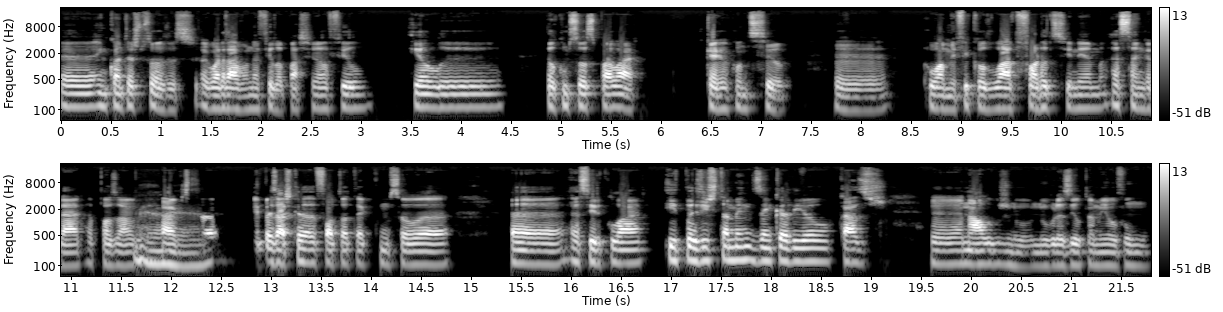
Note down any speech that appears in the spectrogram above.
uh, enquanto as pessoas aguardavam na fila para assistir ao filme. Ele, uh, ele começou a se falar. O que é que aconteceu? O homem ficou do lado fora do cinema a sangrar após a, É, a agressão. E depois acho que a foto até começou a, a, a circular. E depois isto também desencadeou casos uh, análogos. No, no Brasil também houve um,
